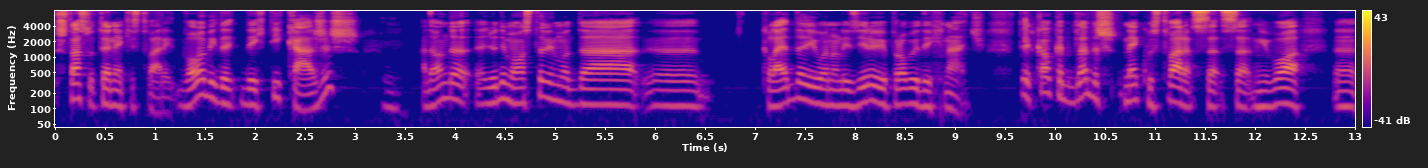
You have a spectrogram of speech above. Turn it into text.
šta su te neke stvari? Volio bih da, da ih ti kažeš, a da onda ljudima ostavimo da e, gledaju, analiziraju i probaju da ih nađu. To je kao kad gledaš neku stvar sa, sa nivoa e,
